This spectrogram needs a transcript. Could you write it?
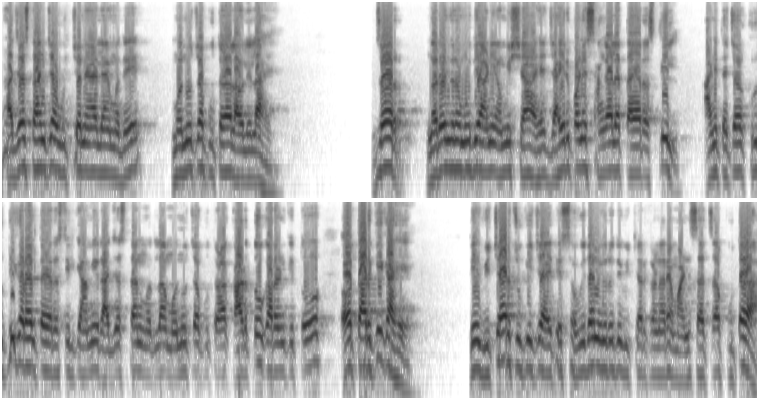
राजस्थानच्या उच्च न्यायालयामध्ये मनूचा पुतळा लावलेला आहे. जर नरेंद्र मोदी आणि अमित शहा हे जाहीरपणे सांगायला तयार असतील आणि त्याच्यावर कृती करायला तयार असतील की आम्ही राजस्थानमधला मनूचा पुतळा काढतो कारण की तो अतार्किक आहे ते विचार चुकीचे आहे ते संविधान विरोधी विचार करणाऱ्या माणसाचा पुतळा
